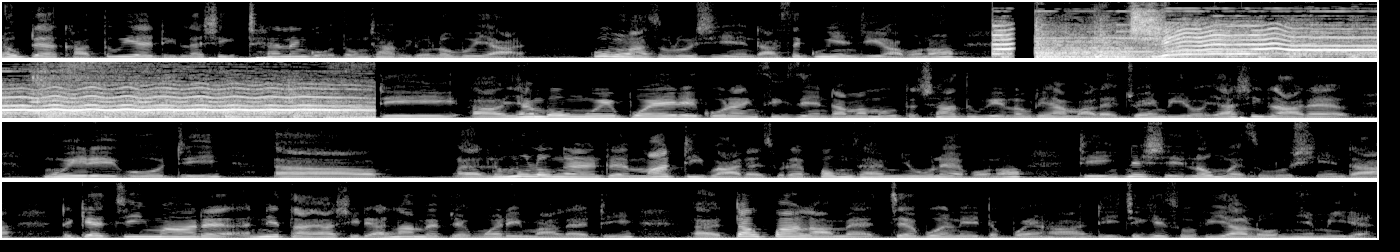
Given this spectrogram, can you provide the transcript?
လုပ်တဲ့အခါသူ့ရဲ့ဒီလက်ရှိ talent ကိုအသုံးချပြီးတော့လုပ်လို့ရတယ်ဥပမာဆိုလို့ရှိရင်ဒါစိတ်ကူးရင်ကြည့်တာပေါ့နော်ဒီအာရန်ပုံငွေပွဲတွေကိုယ်တိုင်စီစဉ်ဒါမှမဟုတ်တခြားသူတွေလုပ်တဲ့ဟာမှာလဲ join ပြီးတော့ရရှိလာတဲ့ငွေတွေကိုဒီအာ အဲလူမှုလုပ်ငန်းအတွက်မတီပါတယ်ဆိုတော့ပုံစံမျိုးနဲ့ပေါ့နော်ဒီနှစ်ရှည်လုပ်မယ်ဆိုလို့ရှိရင်ဒါတကယ်ကြီးမားတဲ့အနှစ်သာရရှိတဲ့အလှမဲ့ပြပွဲတွေမှာလဲဒီအဲတောက်ပလာမဲ့ကြက်ပွင့်လေးတစ်ပွင့်ဟာဒီ JK Sophia လို့မြင်မိတယ်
